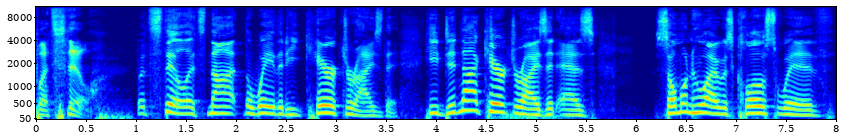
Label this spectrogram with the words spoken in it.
But still, but still it's not the way that he characterized it he did not characterize it as someone who i was close with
